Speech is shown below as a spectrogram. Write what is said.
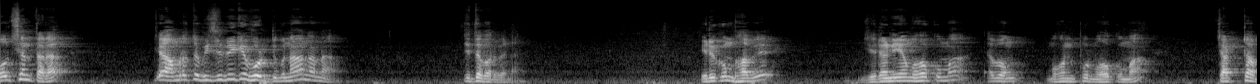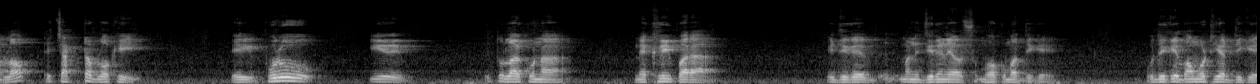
বলছেন তারা যে আমরা তো বিজেপিকে ভোট দেব। না না না যেতে পারবে না। এরকমভাবে জিরানিয়া মহকুমা এবং মোহনপুর মহকুমা চারটা ব্লক, এই চারটা ব্লকেই এই পুরো ইয়ে তুলাকোনা, মেখলিপাড়া এইদিকে মানে জিরানিয়া মহকুমার দিকে, ওদিকে বামটিয়ার দিকে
